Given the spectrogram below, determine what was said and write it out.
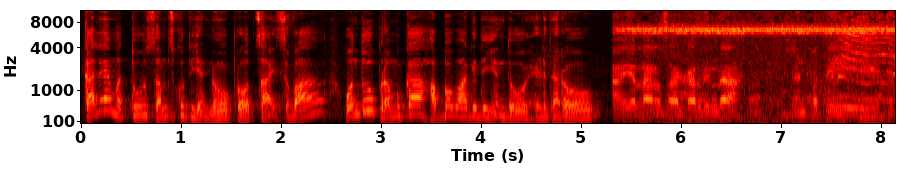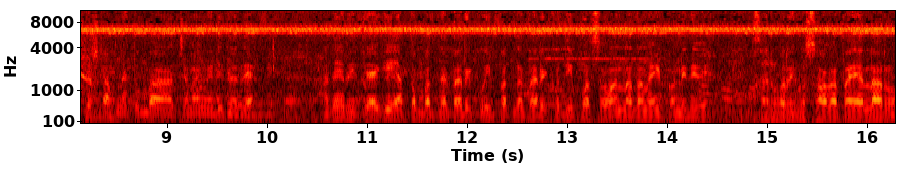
ಕಲೆ ಮತ್ತು ಸಂಸ್ಕೃತಿಯನ್ನು ಪ್ರೋತ್ಸಾಹಿಸುವ ಒಂದು ಪ್ರಮುಖ ಹಬ್ಬವಾಗಿದೆ ಎಂದು ಹೇಳಿದರು. ಎಲ್ಲರ ಸಹಕಾರದಿಂದ ಗಣಪತಿ ಪ್ರತಿಷ್ಠಾಪನೆ ತುಂಬ ಚೆನ್ನಾಗಿ ನಡೀತಾ ಇದೆ. ಅದೇ ರೀತಿಯಾಗಿ ಹತ್ತೊಂಬತ್ತನೇ ತಾರೀಕು, ಇಪ್ಪತ್ತನೇ ತಾರೀಕು ದೀಪೋತ್ಸವ ಅನ್ನದಾನ ಇಟ್ಕೊಂಡಿದ್ದೀವಿ. ಸರ್ವರಿಗೂ ಸ್ವಾಗತ. ಎಲ್ಲರೂ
